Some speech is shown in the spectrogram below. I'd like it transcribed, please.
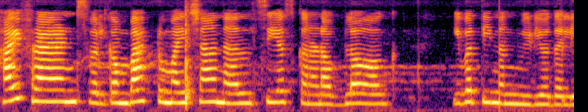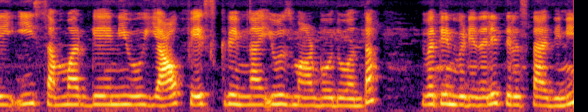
Hi friends welcome back to my channel C S Kannada blog ಇವತ್ತಿನ ನನ್ನ ವಿಡಿಯೋದಲ್ಲಿ ಈ ಸಮ್ಮರ್ಗೆ ನೀವು ಯಾವ ಫೇಸ್ ಕ್ರೀಮ್ನ ಯೂಸ್ ಮಾಡ್ಬೋದು ಅಂತ ಇವತ್ತಿನ ವಿಡಿಯೋದಲ್ಲಿ ತಿಳಿಸ್ತಾ ಇದ್ದೀನಿ.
